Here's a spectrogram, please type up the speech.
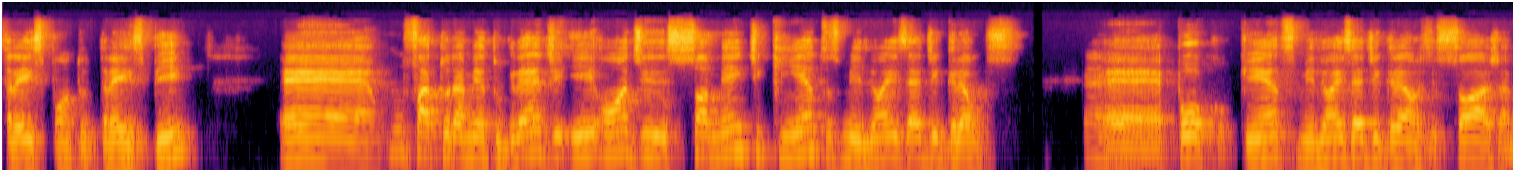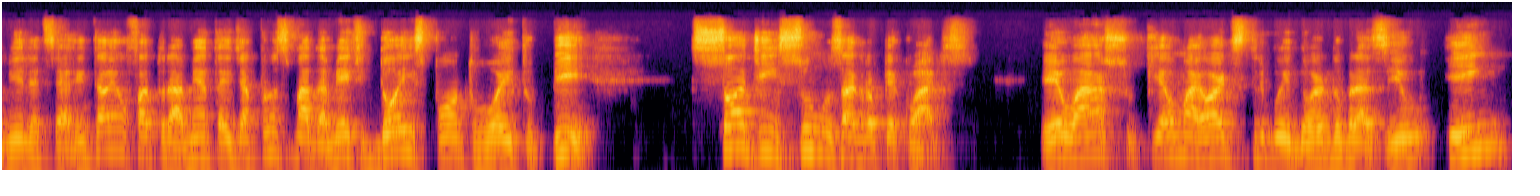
3,3 bi é, um faturamento grande e onde somente 500 milhões é de grãos. É. é. pouco, 500 milhões é de grãos, de soja, milho, etc. Então, é um faturamento aí de aproximadamente 2,8 bi só de insumos agropecuários. Eu acho que é o maior distribuidor do Brasil em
